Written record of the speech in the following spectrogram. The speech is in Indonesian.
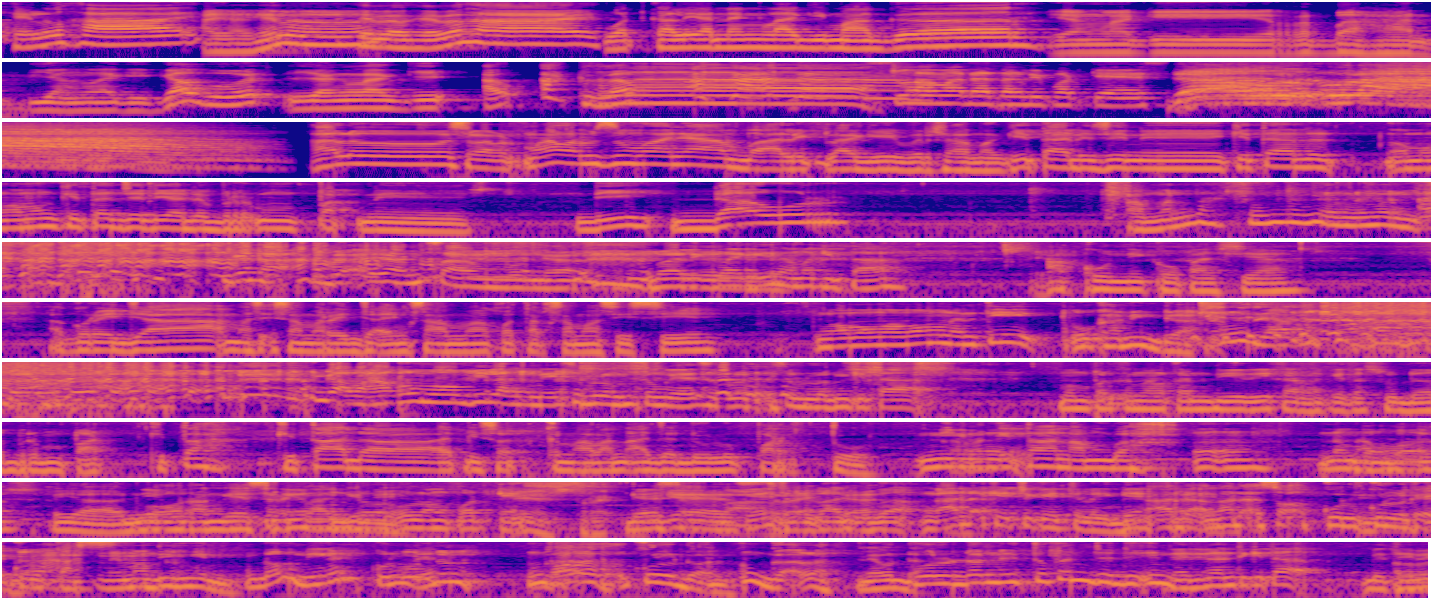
Hello hai. Hai hai hello. Hello, hello, hai. Buat kalian yang lagi mager, Yang lagi rebahan. Yang lagi gabut, Yang lagi au ah gelap. selamat datang di podcast Daur Halo, selamat malam semuanya. Balik lagi bersama kita di sini. Kita ngomong-ngomong kita jadi ada berempat nih di Daur. Aman lah, semuanya memang. Gak ada yang sambung ya. Balik lagi sama kita. Aku Niko Pasya. aku Reja masih sama Reja yang sama kotak sama Sisi. Ngomong-ngomong nanti Oh kami enggak. enggak. enggak. Aku mau bilang nih sebelum tunggu ya sebelum sebelum kita memperkenalkan diri karena kita sudah berempat. Kita kita ada episode kenalan aja dulu part 2. Nih, Karena kita nambah Heeh, nambah host. iya dua orang gesrek Ini lagi nih. ulang podcast. Gesrek. Gesrek. lah. Gesrek lah juga. Enggak ada kece-kece lagi. Nggak ada nggak ada sok cool cool kayak kulkas memang- dingin. Dong, ini kan cool ya. Enggak cool don. Enggak lah. Ya udah. Cooldown itu kan jadi ini. Jadi nanti kita BTW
